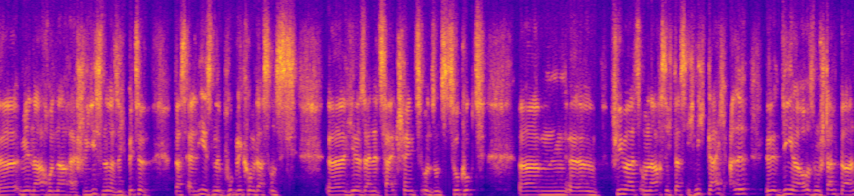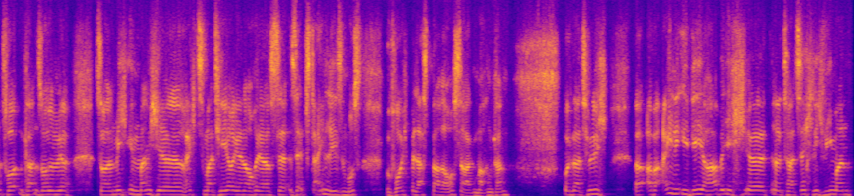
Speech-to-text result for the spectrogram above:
äh, mir nach und nach erschließen. Also ich bitte das erlesene Publikum, das uns äh, hier seine Zeit schenkt und uns zuguckt, ähm, äh, vielmals um Nachsicht, dass ich nicht gleich alle äh, Dinge aus dem Stand beantworten kann, sondern, mir, sondern mich in manche Rechtsmaterien auch erst äh, selbst einlesen muss, bevor ich belastbare Aussagen machen kann. Und natürlich, äh, aber eine Idee habe ich äh, tatsächlich, wie man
